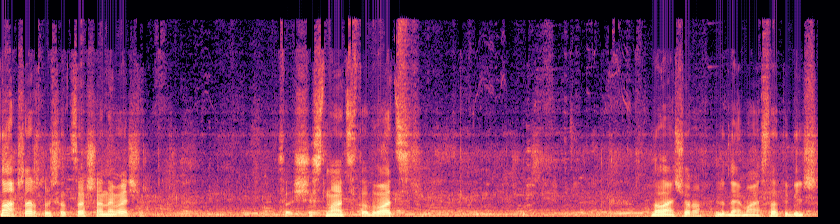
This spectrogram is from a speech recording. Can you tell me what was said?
А, ще раз прийшла, це ще не вечір. Це 16.20. До вечора людей має стати більше.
